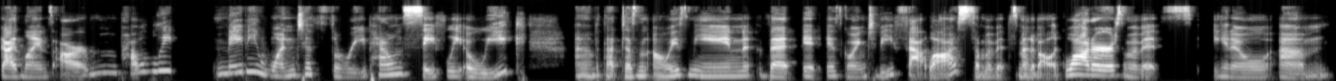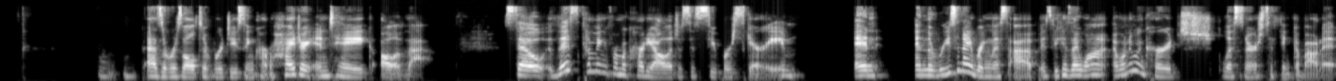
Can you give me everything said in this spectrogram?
guidelines are mm, probably maybe one to three pounds safely a week. Uh, but that doesn't always mean that it is going to be fat loss. Some of it's metabolic water, some of it's, you know, um, as a result of reducing carbohydrate intake, all of that. So, this coming from a cardiologist is super scary. And and the reason I bring this up is because I want I want to encourage listeners to think about it.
